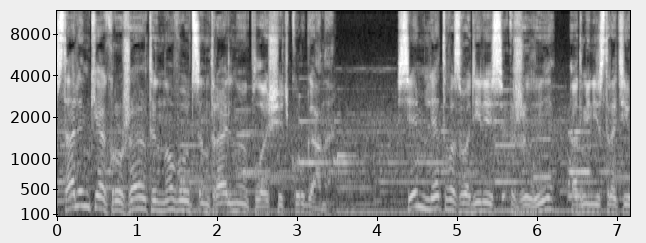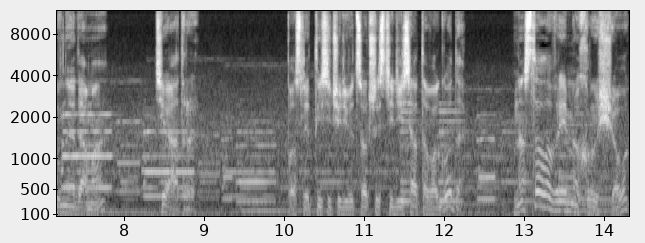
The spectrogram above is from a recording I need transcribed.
Сталинки окружают и новую центральную площадь Кургана. Семь лет возводились жилые, административные дома, театры. После 1960 года настало время хрущевок,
